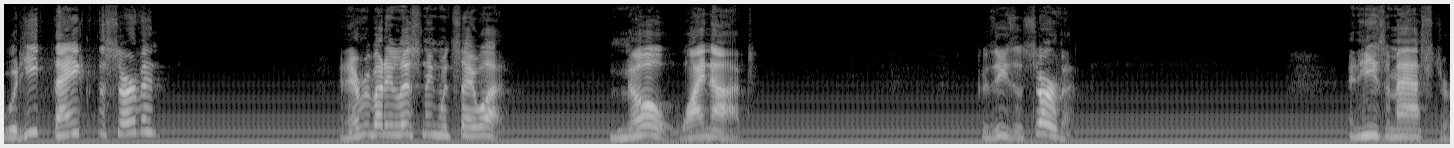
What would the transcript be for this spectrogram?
Would he thank the servant? And everybody listening would say, What? No, why not? Because he's a servant and he's a master.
